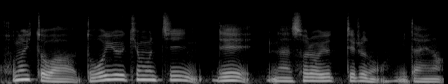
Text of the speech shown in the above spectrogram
この人はどういう気持ちでなそれを言ってるの？みたいな。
